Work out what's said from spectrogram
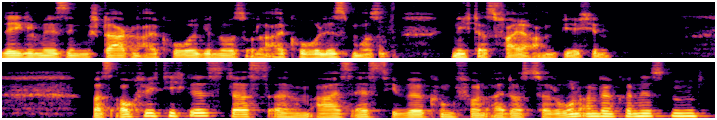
regelmäßigen starken Alkoholgenuss oder Alkoholismus, nicht das Feierabendbierchen. Was auch wichtig ist, dass ähm, ASS die Wirkung von Aldosteron-Antagonisten,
